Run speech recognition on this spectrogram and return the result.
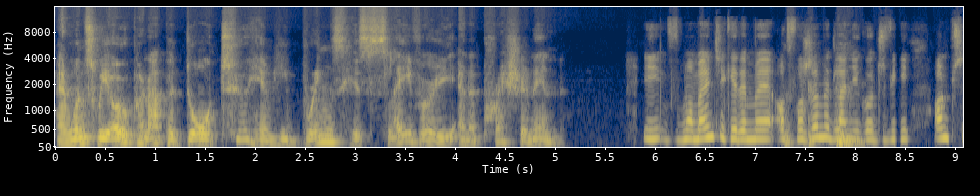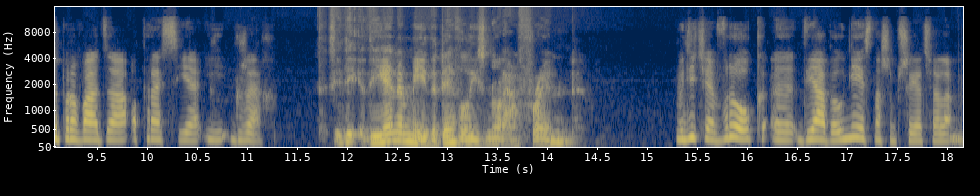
And once we open up a door to him, he brings his slavery and oppression in. I w momencie, kiedy my otworzymy dla niego drzwi, on przyprowadza opresję i grzech. See, the, the enemy, the devil, he's not our friend. Widzicie, wróg, y, diabeł, nie jest naszym przyjacielem.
